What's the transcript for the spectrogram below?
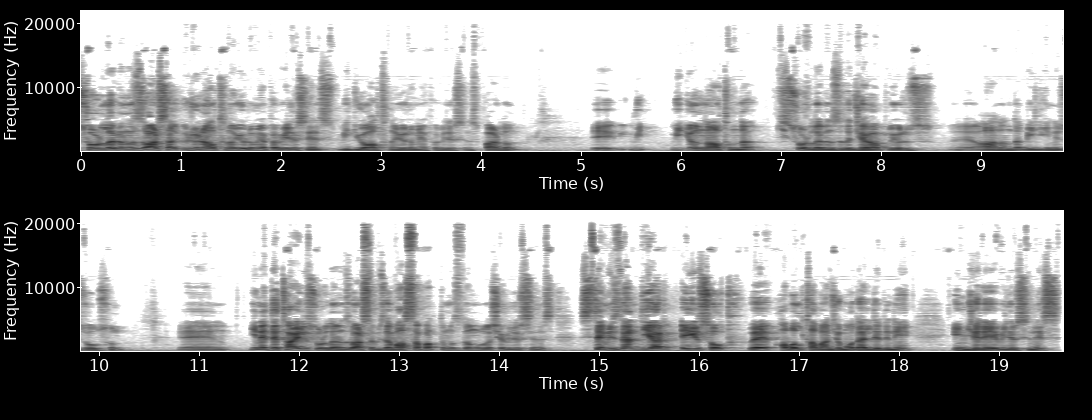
sorularınız varsa ürün altına yorum yapabilirsiniz. Video altına yorum yapabilirsiniz. Pardon. E, vi- videonun altındaki sorularınızı da cevaplıyoruz e, anında bilginiz olsun. E, yine detaylı sorularınız varsa bize WhatsApp hattımızdan ulaşabilirsiniz. Sitemizden diğer Airsoft ve havalı tabanca modellerini inceleyebilirsiniz.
